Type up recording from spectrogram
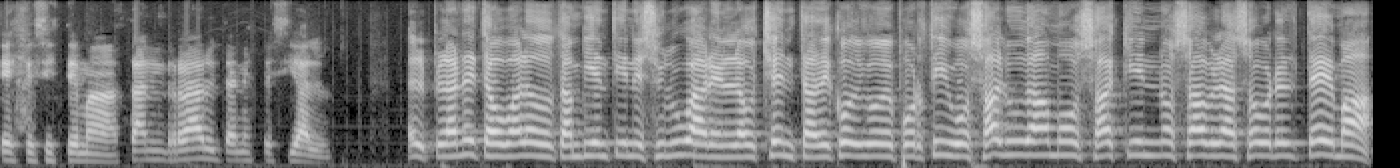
este sistema tan raro y tan especial. El planeta ovalado también tiene su lugar en la 80 de Código Deportivo. Saludamos a quien nos habla sobre el tema.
